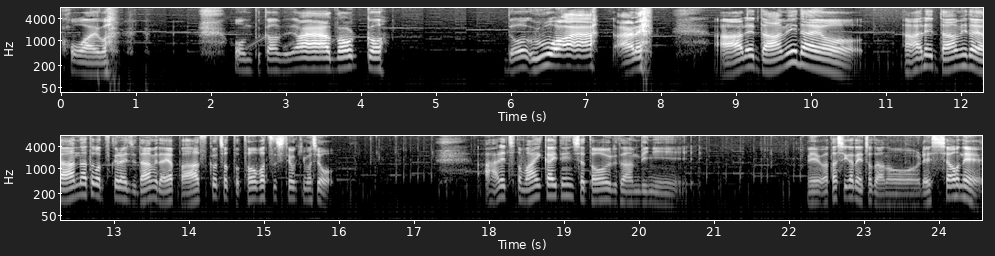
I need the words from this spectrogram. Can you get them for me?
怖いわ。ほんと壁ああどこ。どうわあれ。あれダメだよ。あれダメだよ。あんなとこ作られちゃダメだやっぱあそこちょっと討伐しておきましょう。あれちょっと毎回電車通るたんびにね私がねちょっとあの列車をね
